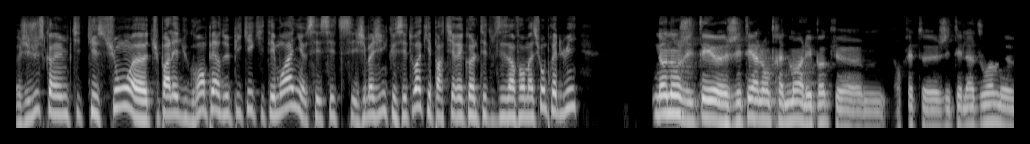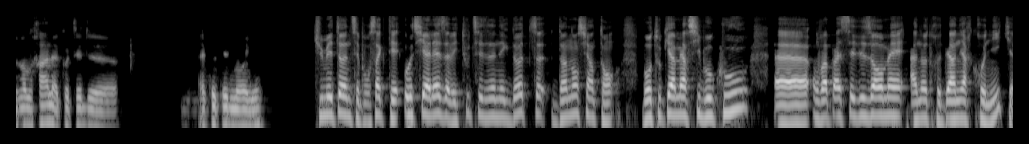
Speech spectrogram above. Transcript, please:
j'ai juste quand même une petite question. Euh, tu parlais du grand-père de Piquet qui témoigne. J'imagine que c'est toi qui es parti récolter toutes ces informations auprès de lui? Non, non, j'étais euh, j'étais à l'entraînement à l'époque. en fait, j'étais l'adjoint de Ventral à côté de, à côté de. Tu m'étonnes, c'est pour ça que tu es aussi à l'aise avec toutes ces anecdotes d'un ancien temps. Bon, en tout cas, merci beaucoup. Euh, on va passer désormais à notre dernière chronique.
